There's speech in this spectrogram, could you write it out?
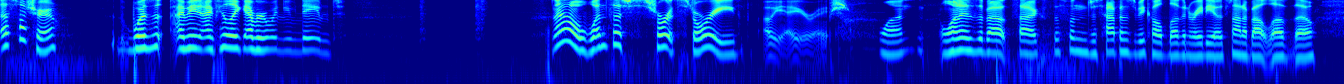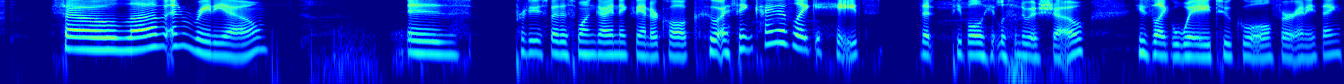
That's not true. Was I mean, I feel like everyone you've named. No, one's a short story Oh yeah, you're right. One. One is about sex. This one just happens to be called Love and Radio. It's not about love though. So Love and Radio is produced by this one guy Nick Vanderkolk, who I think kind of like hates that people listen to his show. He's like way too cool for anything.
